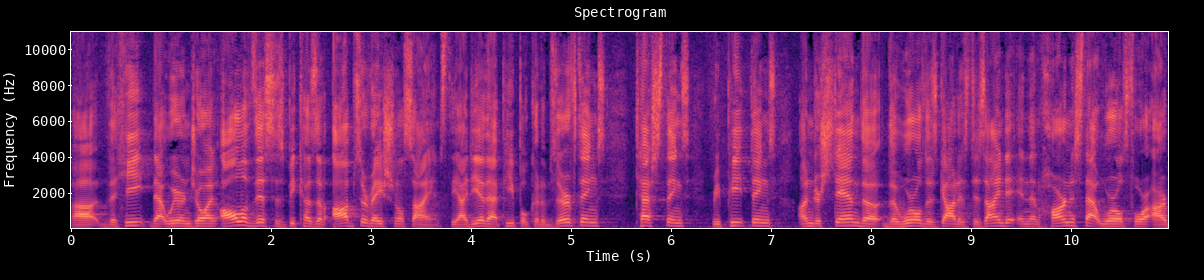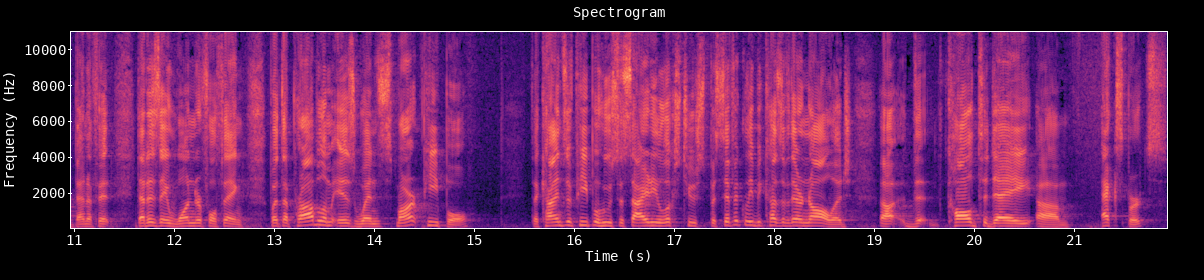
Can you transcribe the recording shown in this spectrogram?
uh, the heat that we're enjoying, all of this is because of observational science. The idea that people could observe things, test things, repeat things, understand the, the world as God has designed it, and then harness that world for our benefit. That is a wonderful thing. But the problem is when smart people, the kinds of people who society looks to specifically because of their knowledge, uh, the, called today um, experts,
